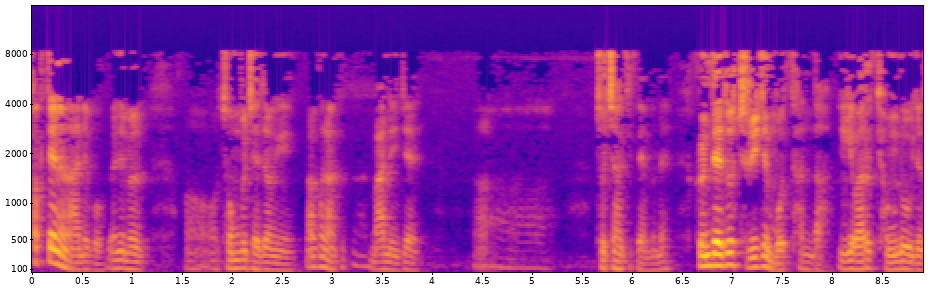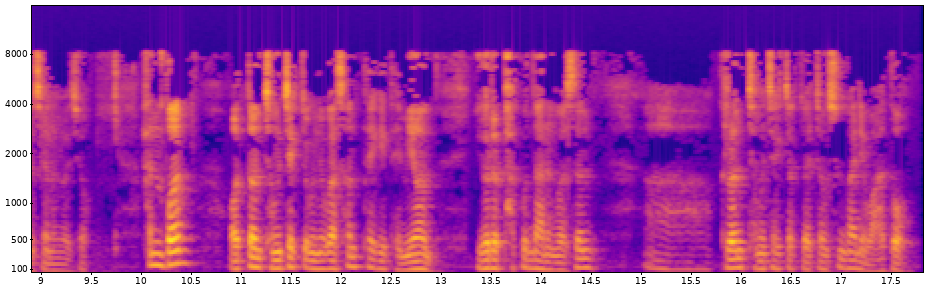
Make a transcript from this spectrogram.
확대는 아니고 왜냐면 어, 정부 재정이 많거나 많이 이제 어, 좋지 않기 때문에 그런데도 줄이지 못한다. 이게 바로 경로 의존성이라는 거죠. 한 번 어떤 정책 종류가 선택이 되면 이거를 바꾼다는 것은 아, 그런 정책적 결정 순간이 와도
